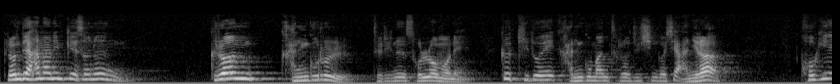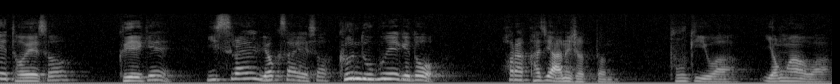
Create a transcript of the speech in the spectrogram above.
그런데 하나님께서는 그런 간구를 드리는 솔로몬의 그 기도의 간구만 들어주신 것이 아니라 거기에 더해서 그에게 이스라엘 역사에서 그 누구에게도 허락하지 않으셨던 부귀와 영화와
